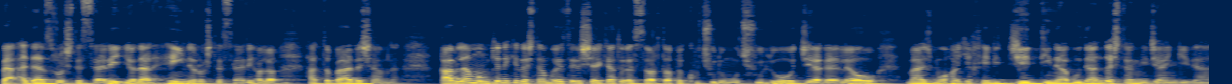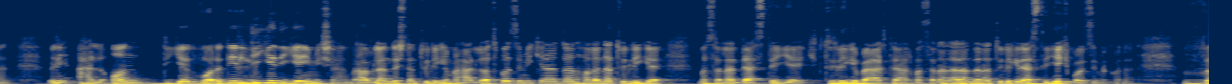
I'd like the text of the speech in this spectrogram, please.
بعد از رشد سریع یا در حین رشد سریع حالا حتی بعدش هم نه. قبلا ممکنه که داشتن با یه سری شرکت و استارتاپ کوچولو موچولو و جغله و مجموعه که خیلی جدی نبودن داشتن میجنگیدن. ولی الان دیگه وارد یه لیگ دیگه ای میشن. بله. قبلا داشتن تو لیگ محلات بازی می‌کردن حالا نه تو لیگ مثلا دسته یک تو لیگ برتر مثلا الان دارن تو لیگ دسته یک بازی می‌کنن. و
